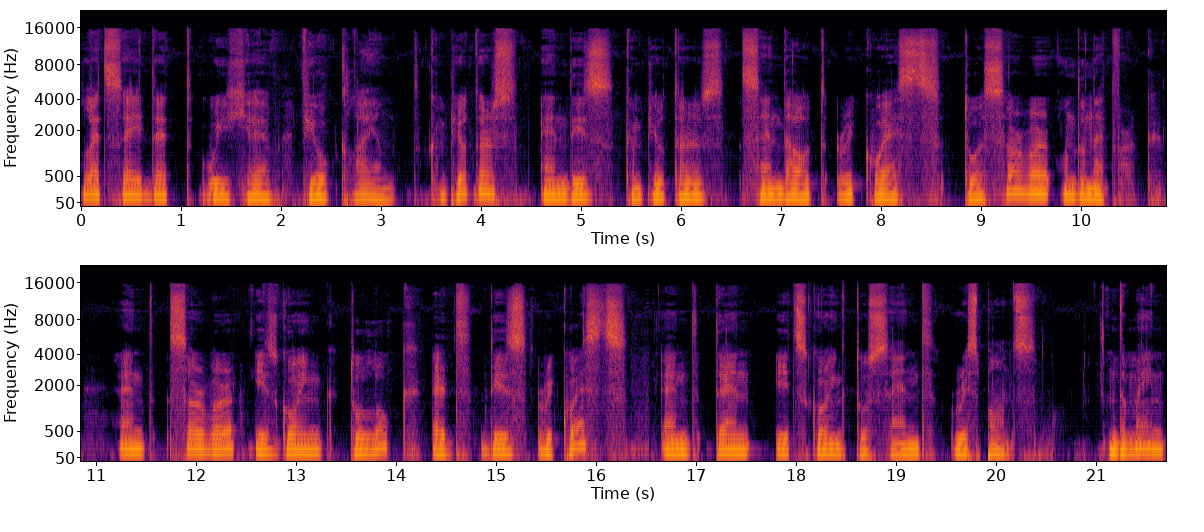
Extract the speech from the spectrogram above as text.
Let's say that we have few client computers and these computers send out requests to a server on the network. And server is going to look at these requests and then it's going to send response. The main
